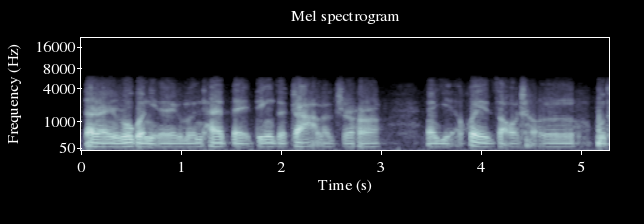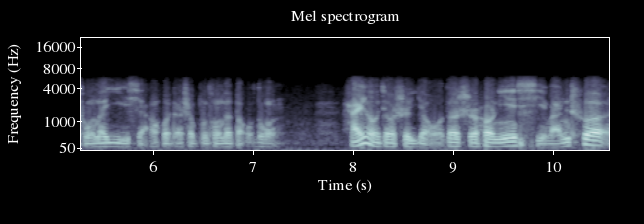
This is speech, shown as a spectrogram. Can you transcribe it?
当然，如果你的这个轮胎被钉子扎了之后，那也会造成不同的异响或者是不同的抖动。还有就是有的时候你洗完车。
